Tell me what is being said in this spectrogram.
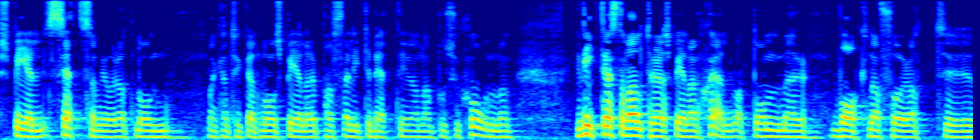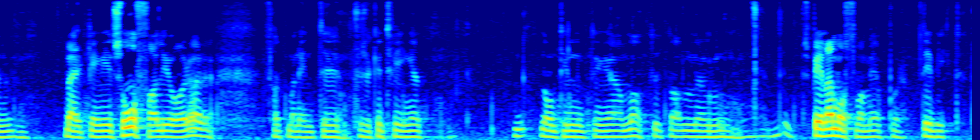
spelsätt som gör att någon, man kan tycka att någon spelare passar lite bättre i en annan position. Men det viktigaste av allt är att är spelaren själv, att de är vakna för att eh, verkligen i så fall göra det. Så att man inte försöker tvinga någon till någonting annat. Utan eh, spelaren måste vara med på det, det är viktigt.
